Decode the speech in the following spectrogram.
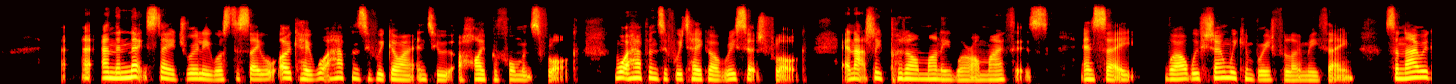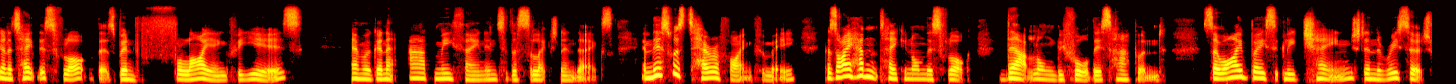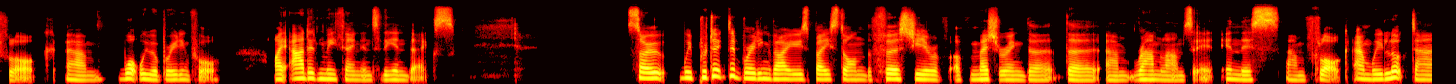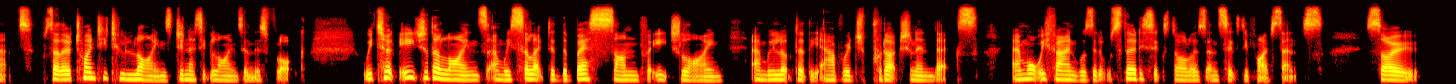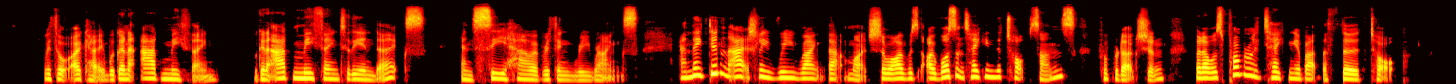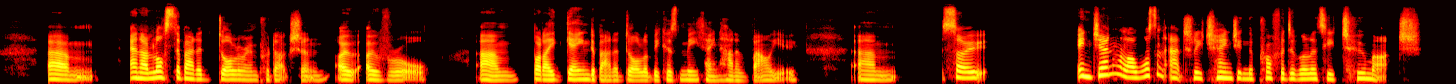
and the next stage really was to say well okay what happens if we go out into a high performance flock? What happens if we take our research flock and actually put our money where our mouth is and say well we've shown we can breed for low methane. So now we're going to take this flock that's been flying for years and we're going to add methane into the selection index. And this was terrifying for me because I hadn't taken on this flock that long before this happened. So I basically changed in the research flock um, what we were breeding for. I added methane into the index. So we predicted breeding values based on the first year of, of measuring the, the um, ram lambs in, this um, flock. And we looked at, so there are 22 lines, genetic lines in this flock we took each of the lines and we selected the best son for each line and we looked at the average production index. And what we found was that it was $36.65. So we thought, okay, we're going to add methane. We're going to add methane to the index and see how everything re-ranks. And they didn't actually re-rank that much. So I was I wasn't taking the top sons for production, but I was probably taking about the third top. Um, and I lost about a dollar in production overall um, but I gained about a dollar because methane had a value. Um, so in general, I wasn't actually changing the profitability too much.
